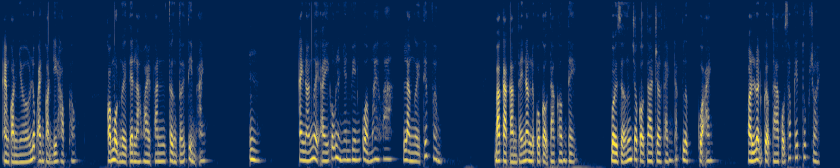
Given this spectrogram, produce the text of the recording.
Em còn nhớ lúc anh còn đi học không? Có một người tên là Hoài Văn thường tới tìm anh. Ừ, anh nói người ấy cũng là nhân viên của Mai Hoa, là người tiếp phẩm. Bác cả cảm thấy năng lực của cậu ta không tệ. Bồi dưỡng cho cậu ta trở thành đắc lực của anh. Huấn luyện cậu ta cũng sắp kết thúc rồi.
